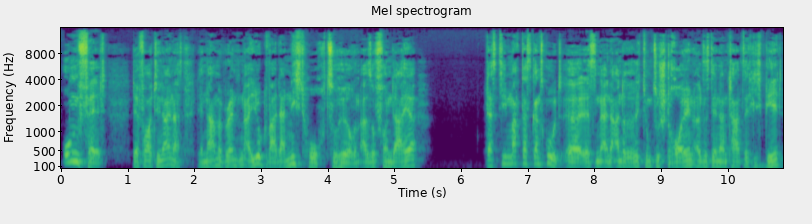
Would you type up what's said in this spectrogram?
Umfeld der 49ers. Der Name Brandon Ayuk war da nicht hoch zu hören. Also von daher, das Team macht das ganz gut, äh, es in eine andere Richtung zu streuen, als es denn dann tatsächlich geht.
